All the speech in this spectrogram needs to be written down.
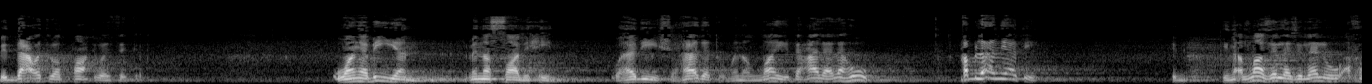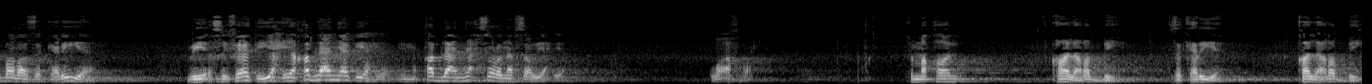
بالدعوة والطاعة والذكر. ونبيا من الصالحين. وهذه شهادة من الله تعالى له قبل أن يأتي. إن الله جل جلاله أخبر زكريا بصفات يحيى قبل أن يأتي يحيى. إن قبل أن يحصر نفسه يحيى. الله أخبر. ثم قال قال ربي زكريا قال ربي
